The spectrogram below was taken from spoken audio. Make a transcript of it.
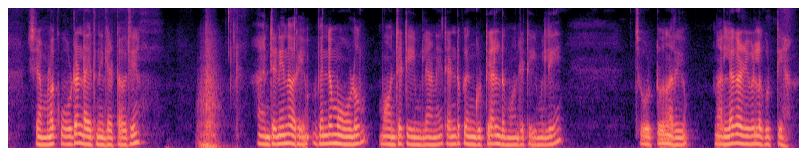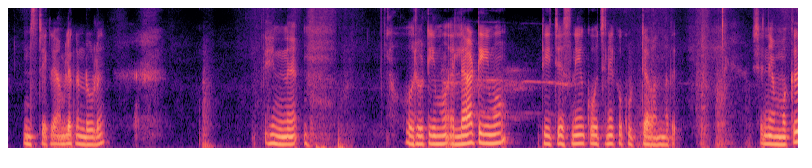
പക്ഷെ നമ്മളെ കൂടെ ഉണ്ടായിരുന്നില്ല കേട്ടോ അവർ ആന്റണി എന്ന് പറയും. ഇവന്റെ മോളും മോന്റെ ടീമിലാണ്. രണ്ട് പെൺകുട്ടികളുണ്ട് മോന്റെ ടീമിൽ ചോട്ടു എന്ന് പറയും. നല്ല കഴിവുള്ള കുട്ടിയാണ് ഇൻസ്റ്റാഗ്രാമിലൊക്കെ ഉണ്ടോൾ പിന്നെ ഓരോ ടീമും എല്ലാ ടീമും ടീച്ചേഴ്സിനെയും കോച്ചിനെയൊക്കെ കുറ്റാണ് വന്നത്. പക്ഷെ നമുക്ക്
